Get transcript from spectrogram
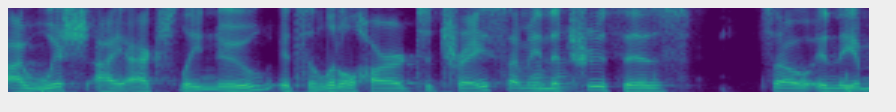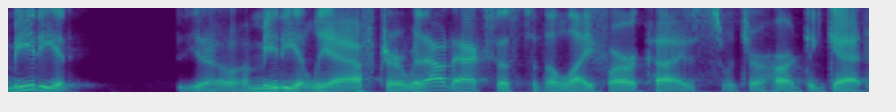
I wish I actually knew. It's a little hard to trace. I mean, uh-huh. the truth is, so in the immediate you know immediately after without access to the life archives which are hard to get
